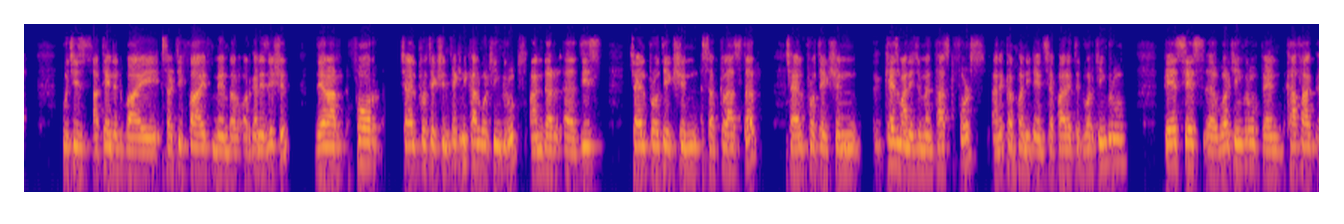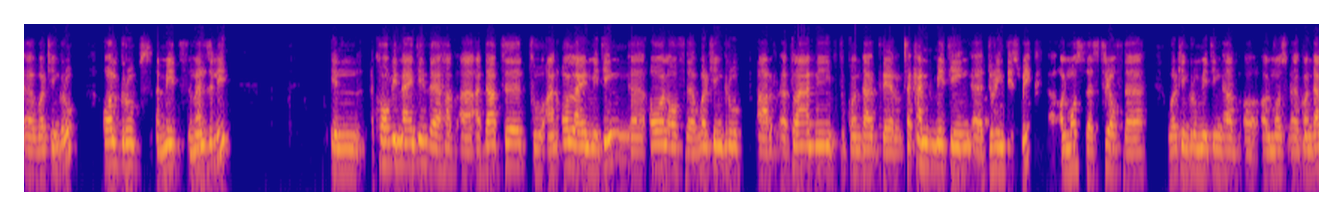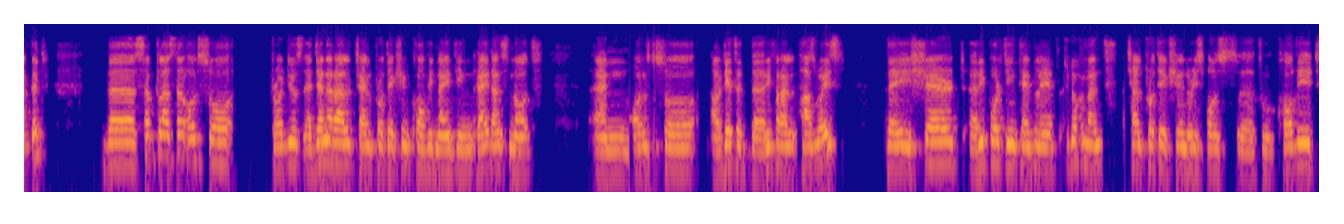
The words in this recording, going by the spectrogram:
which is attended by 35 member organization. There are four child protection technical working groups under uh, this child protection subcluster, child protection case management task force, an accompanied and separated working group, PSS uh, working group and CAAFAG uh, working group. All groups meet monthly. In COVID-19, they have uh, adapted to an online meeting. all of the working group are planning to conduct their second meeting during this week. almost three of the working group meeting have almost conducted. The subcluster also produced a general child protection COVID-19 guidance note and also updated the referral pathways. They shared a reporting template to document child protection response uh, to COVID.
